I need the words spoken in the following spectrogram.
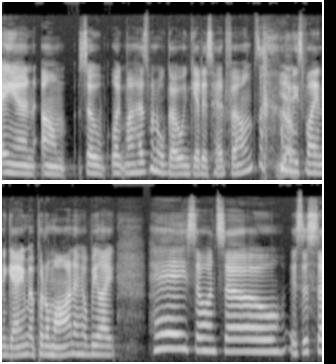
And um, so like my husband will go and get his headphones Yeah. when he's playing a game and put them on and he'll be like, hey, so and so, is this so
